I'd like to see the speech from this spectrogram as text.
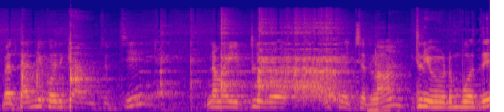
இப்போ தண்ணி கொதிக்க ஆரம்பிச்சிருச்சு. நம்ம இட்லி இட்லி விட்டு வச்சிடலாம். இட்லி விடும்போது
